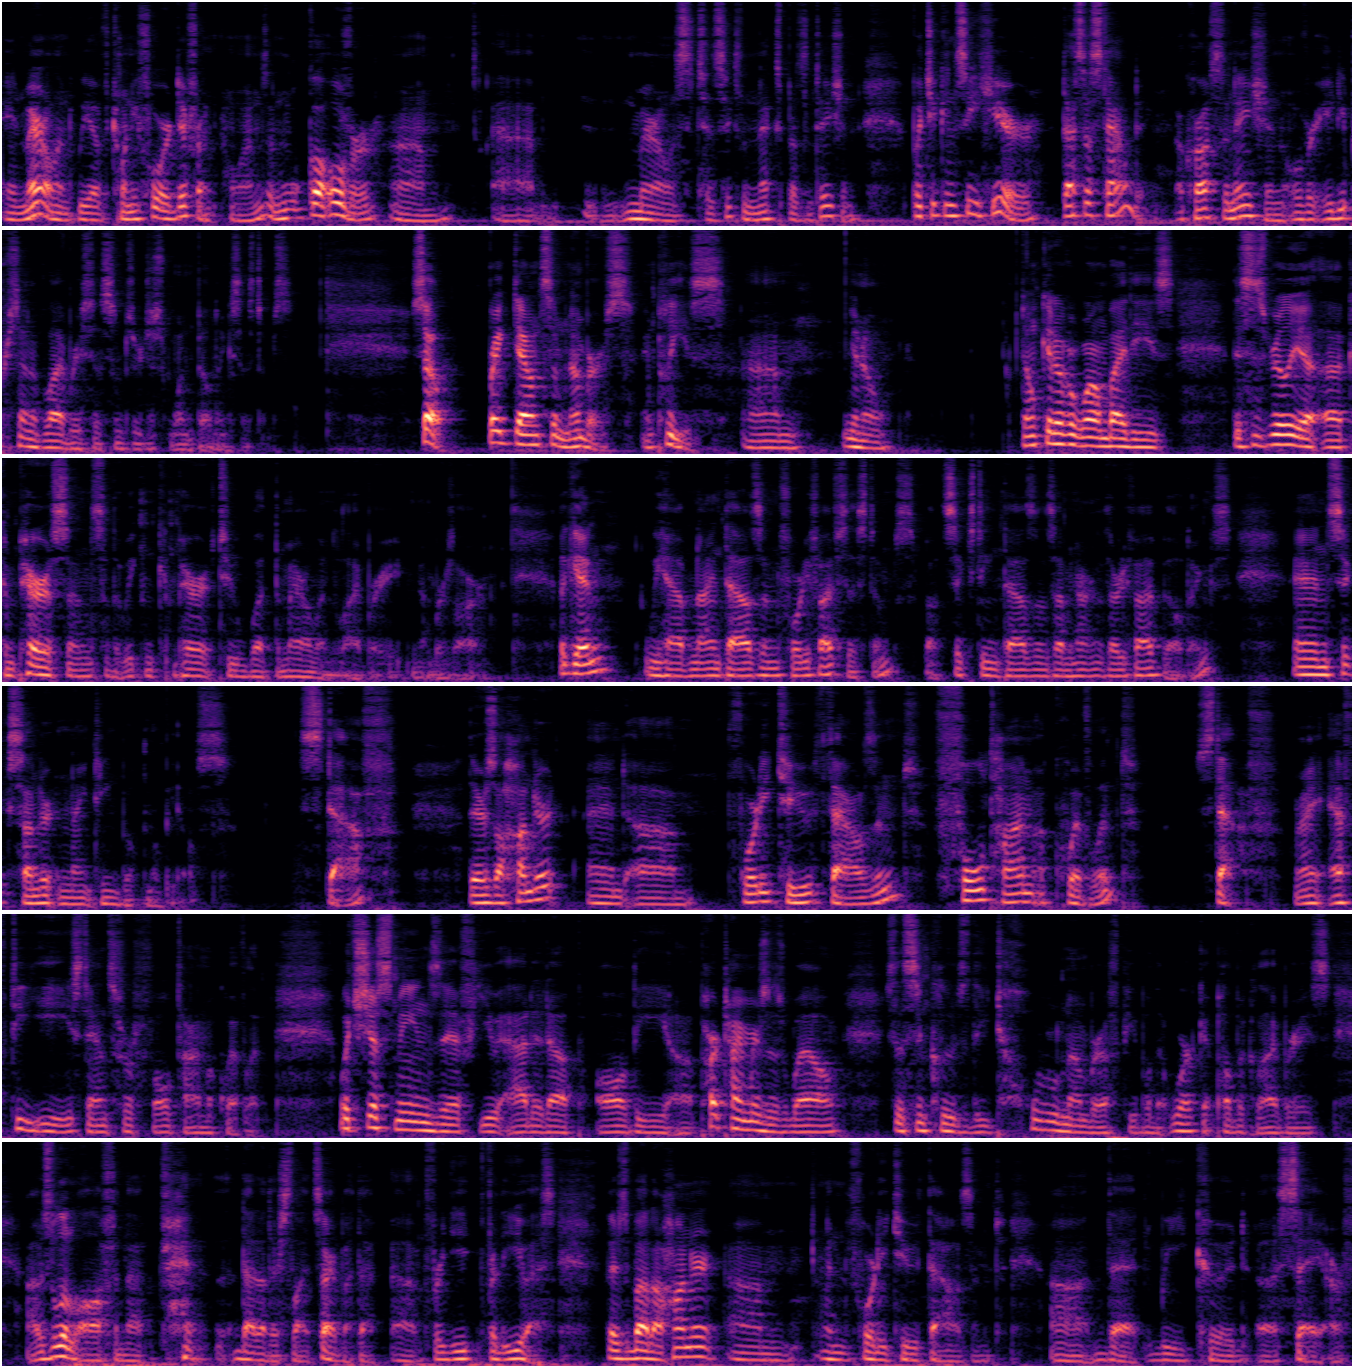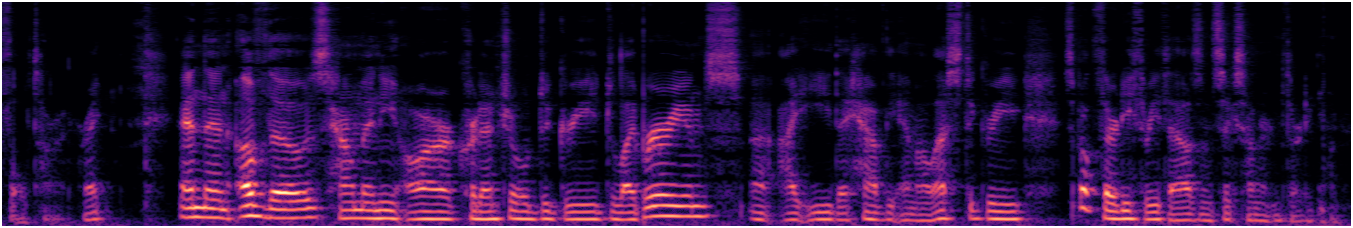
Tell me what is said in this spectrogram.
In Maryland, we have 24 different ones, and we'll go over um, um, Maryland statistics in the next presentation. But you can see here, that's astounding. Across the nation, over 80% of library systems are just one building systems. So break down some numbers, and please, um, you know, don't get overwhelmed by these. This is really a, a, comparison so that we can compare it to what the Maryland library numbers are. Again, we have 9,045 systems, about 16,735 buildings, and 619 bookmobiles. Staff, there's 142,000 um, full-time equivalent staff, right? FTE stands for full-time equivalent, which just means if you added up all the uh, part-timers as well, so this includes the total number of people that work at public libraries. I was a little off in that that other slide. Sorry about that. Uh, for for the U.S., there's about 142,000 um, uh, that we could uh, say are full-time, right? And then of those, how many are credentialed degreed librarians, uh, i.e., they have the MLS degree? It's about 33,631.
